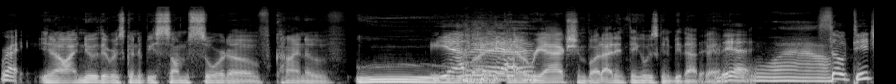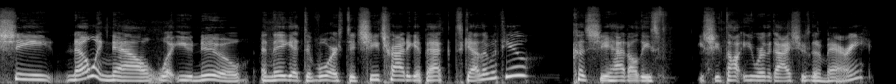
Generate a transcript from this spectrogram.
Right. You know, I knew there was going to be some sort of kind of ooh, Yeah. like, you know, reaction, but I didn't think it was going to be that bad. Yeah. Wow. So did she, knowing now what you knew, and they get divorced, did she try to get back together with you? Because she had all these. She thought you were the guy she was going to marry.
